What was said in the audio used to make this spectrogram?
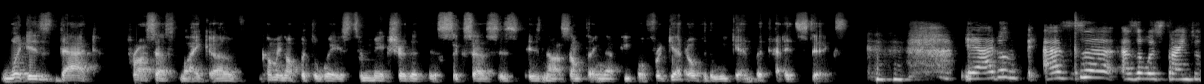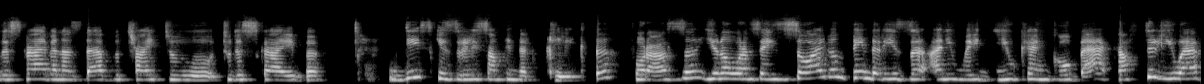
What is that process like of coming up with the ways to make sure that this success is, is not something that people forget over the weekend, but that it sticks? yeah, I don't. As uh, as I was trying to describe, and as Deb tried to to describe, disc is really something that clicked for us. You know what I'm saying? So I don't think there is any way you can go back after you have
